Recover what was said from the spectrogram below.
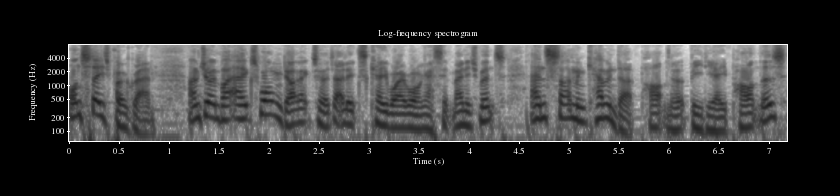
On today's programme, I'm joined by Alex Wong, Director at Alex KY Wong Asset Management, and Simon Kavanagh, Partner at BDA Partners.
